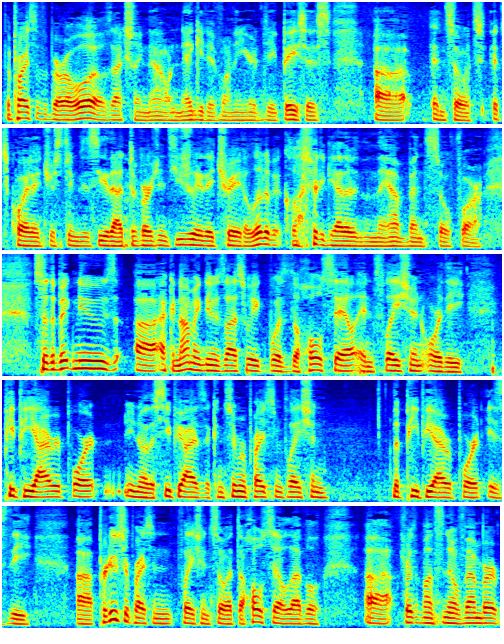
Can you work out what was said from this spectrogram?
the price of a barrel of oil is actually now negative on a year to date basis. Uh, and so it's, it's quite interesting to see that divergence. Usually they trade a little bit closer together than they have been so far. So the big news, uh, economic news last week was the wholesale inflation or the PPI report. You know, the CPI is the consumer price inflation. The PPI report is the uh, producer price inflation. So at the wholesale level, uh, for the month of November,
